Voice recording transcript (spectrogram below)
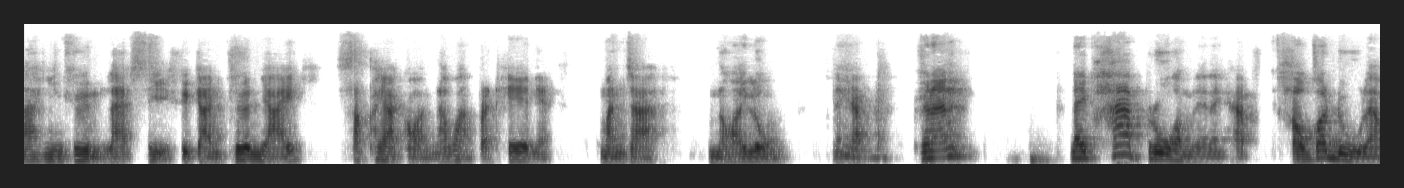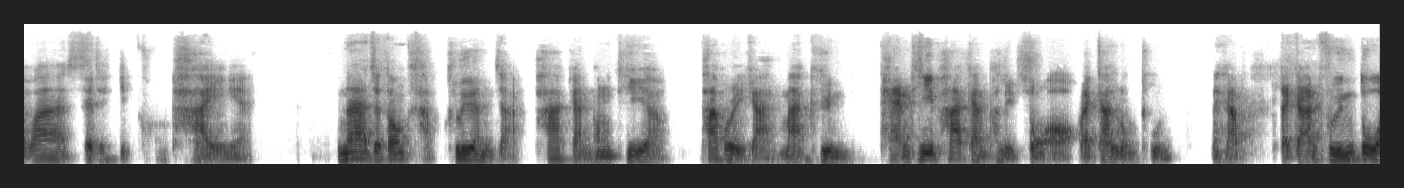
มากยิ่งขึ้น และสี่คือการเคลื่อนย้ายทรัพยากรระหว่างประเทศเนี่ย มันจะน้อยลงนะครับ เพราะฉะนั้นในภาพรวมเลยนะครับเขาก็ดูแล้วว่าเศรษฐกิจของไทยเนี่ย น่าจะต้องขับเคลื่อนจากภาคการท่องเที่ยว ภาคบริการมากขึ้น แทนที่ภาคการผลิตส่งออกและการลงทุนนะครับ แต่การฟื้นตัว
